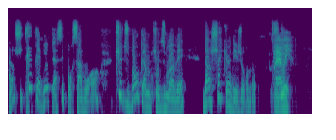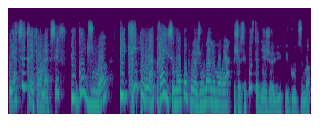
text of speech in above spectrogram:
Alors, je suis très, très bien placé pour savoir que du bon comme que du mauvais dans chacun des journaux. Ben oui. Et à titre informatif, Hugo Dumas écrit pour la presse et non pas pour le Journal de Montréal. Je ne sais pas si tu as déjà lu Hugo Dumas.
